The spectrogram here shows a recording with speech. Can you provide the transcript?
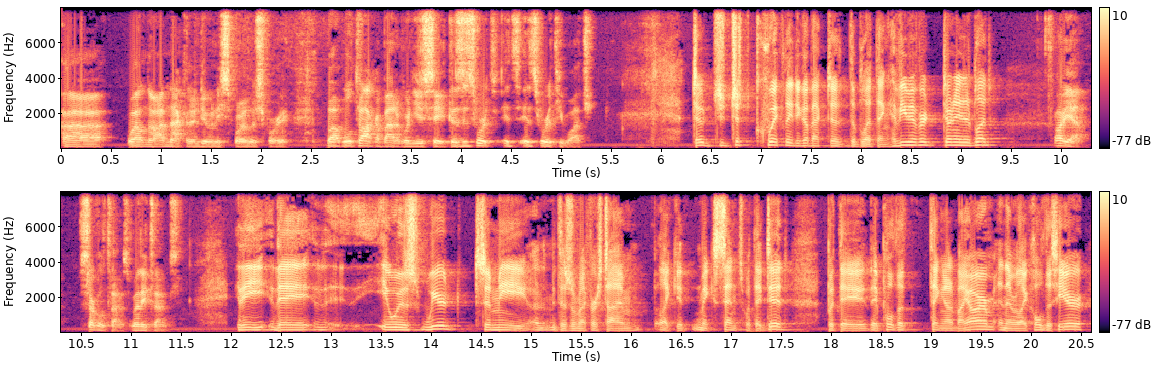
uh, well, no, I'm not going to do any spoilers for you, but we'll talk about it when you see it because it's worth it's it's worth you watching. So just quickly to go back to the blood thing. Have you ever donated blood? Oh yeah, several times, many times. The they it was weird to me. uh, This was my first time. Like it makes sense what they did, but they they pulled the thing out of my arm and they were like, "Hold this here,"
